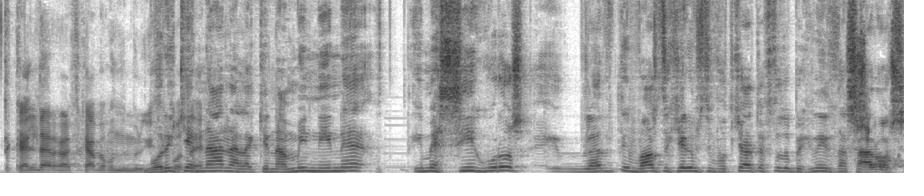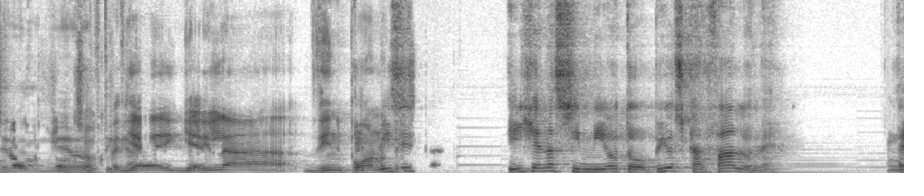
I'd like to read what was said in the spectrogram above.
τα καλύτερα γραφικά που έχουν δημιουργηθεί. μπορεί ποτέ. και να είναι αλλά και να μην είναι, είμαι σίγουρος, ε, δηλαδή τη βάζω το χέρι μου στη φωτιά ότι αυτό το παιχνίδι θα σαρώσει. ρε, Σοκ, παιδί μου, σοκ, σοκ. οπτικά. Παιδιά, η γκερίλα δίνει πόνο. Επίσης, είχε ένα σημείο το οποίο σκαρφάλωνε Ναι.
